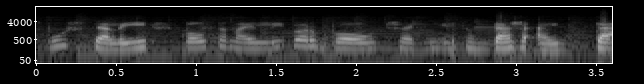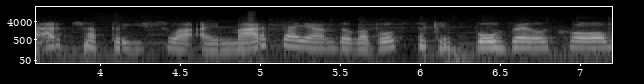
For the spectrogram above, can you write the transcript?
spúšťali. Bol tam aj Libor Bouček, mne som zdá, že aj Darča prišla, aj Marta Jandova, bolo to také vo veľkom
